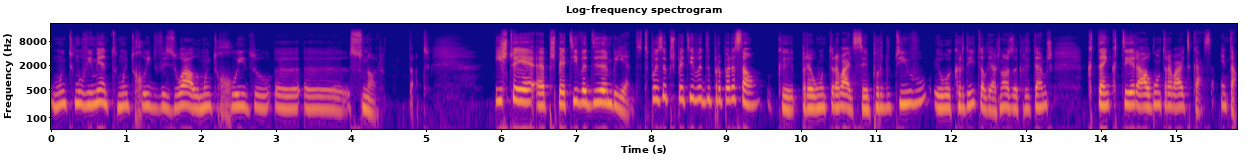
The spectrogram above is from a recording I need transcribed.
muito movimento, muito ruído visual, muito ruído uh, sonoro. Pronto. Isto é a perspectiva de ambiente. Depois a perspectiva de preparação, que para um trabalho ser produtivo, eu acredito, aliás, nós acreditamos, que tem que ter algum trabalho de casa. Então,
